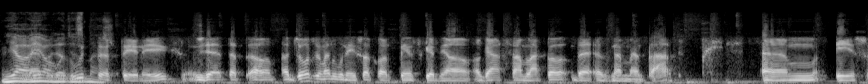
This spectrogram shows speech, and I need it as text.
Ja, Mert, ja, hogy ez úgy más. történik, ugye, tehát a, a Georgia Meloni is akart pénzt kérni a, a gázszámlákra, de ez nem ment át. Um, és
